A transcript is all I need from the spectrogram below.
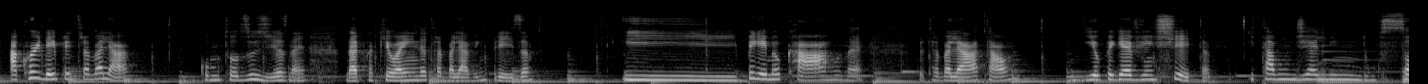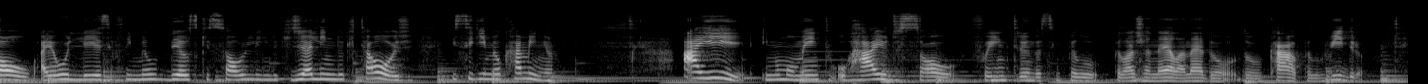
Acordei para ir trabalhar, como todos os dias, né? Na época que eu ainda trabalhava em empresa. E peguei meu carro, né, para trabalhar tal. E eu peguei a Via Anchieta e tava um dia lindo, um sol. Aí eu olhei assim falei, meu Deus, que sol lindo, que dia lindo que tá hoje. E segui meu caminho. Aí, em um momento, o raio de sol foi entrando assim pelo, pela janela, né, do, do carro, pelo vidro,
